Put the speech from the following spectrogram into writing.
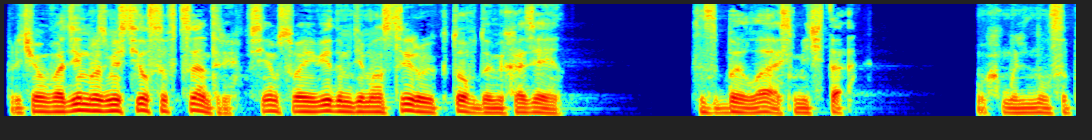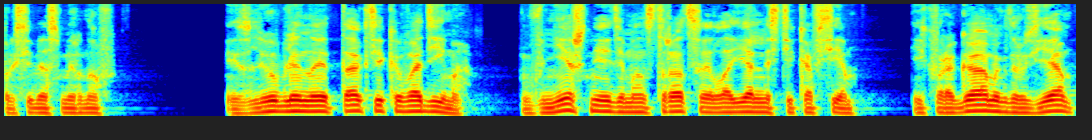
Причем Вадим разместился в центре, всем своим видом демонстрируя, кто в доме хозяин. «Сбылась мечта», — ухмыльнулся про себя Смирнов. «Излюбленная тактика Вадима. Внешняя демонстрация лояльности ко всем. И к врагам, и к друзьям.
